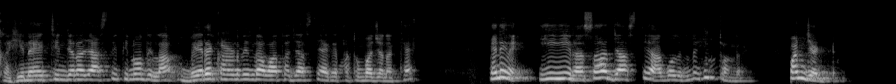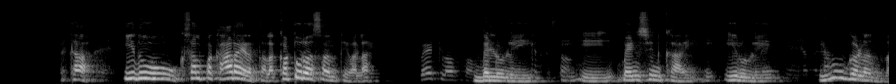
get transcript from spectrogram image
ಕಹಿನ ಹೆಚ್ಚಿನ ಜನ ಜಾಸ್ತಿ ತಿನ್ನೋದಿಲ್ಲ. ಬೇರೆ ಕಾರಣದಿಂದ ವಾತ ಜಾಸ್ತಿ ಆಗುತ್ತೆ ತುಂಬಾ ಜನಕ್ಕೆ. ಎನಿವೆ ಈ ರಸ ಜಾಸ್ತಿ ಆಗೋದ್ರಿಂದ ಹಿಂಗೆ ತೊಂದರೆ. ಪಂಜೆಂಟ್ ಆಯ್ತಾ? ಇದು ಸ್ವಲ್ಪ ಖಾರ ಇರುತ್ತಲ್ಲ, ಕಟು ರಸ ಅಂತೀವಲ್ಲ? ಬೆಳ್ಳುಳ್ಳಿ ಈ ಮೆಣಸಿನಕಾಯಿ ಈರುಳ್ಳಿ ಇವುಗಳನ್ನ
